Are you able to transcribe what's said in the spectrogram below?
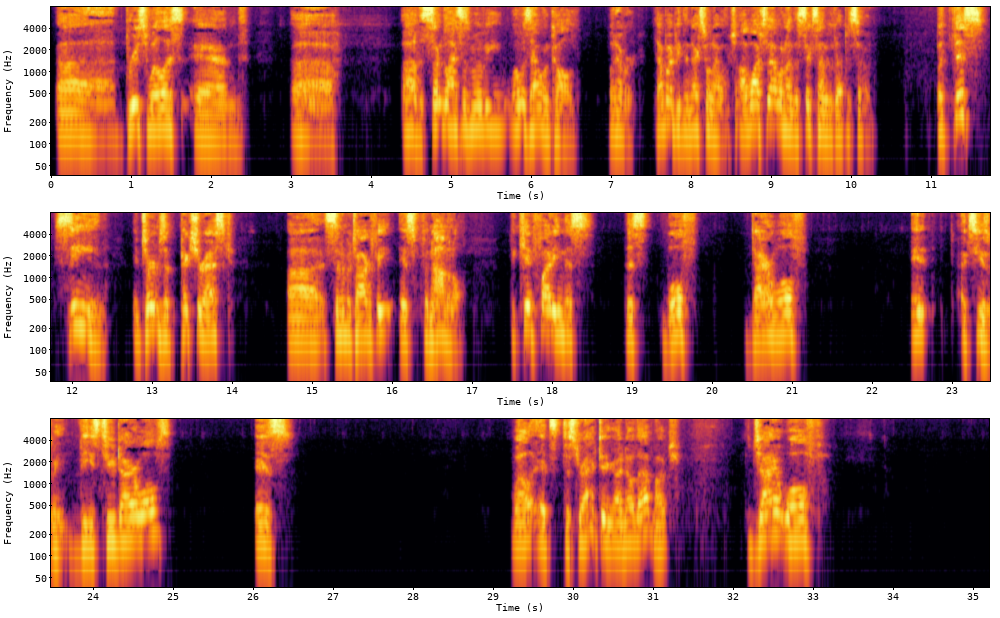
uh, Bruce Willis and uh, uh, the sunglasses movie? What was that one called? Whatever. That might be the next one I watch. I'll watch that one on the 600th episode. But this scene, in terms of picturesque uh, cinematography, is phenomenal. The kid fighting this this wolf, dire wolf. It excuse me, these two dire wolves is well, it's distracting. I know that much. The giant wolf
